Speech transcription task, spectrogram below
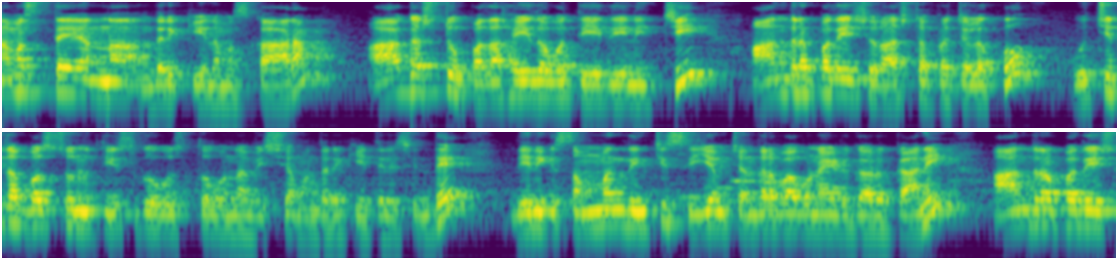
నమస్తే అన్న అందరికీ నమస్కారం. ఆగస్టు పదహైదవ తేదీ నుంచి ఆంధ్రప్రదేశ్ రాష్ట్ర ప్రజలకు ఉచిత బస్సును తీసుకువస్తూ ఉన్న విషయం అందరికీ తెలిసిందే. దీనికి సంబంధించి సీఎం చంద్రబాబు నాయుడు గారు కానీ ఆంధ్రప్రదేశ్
